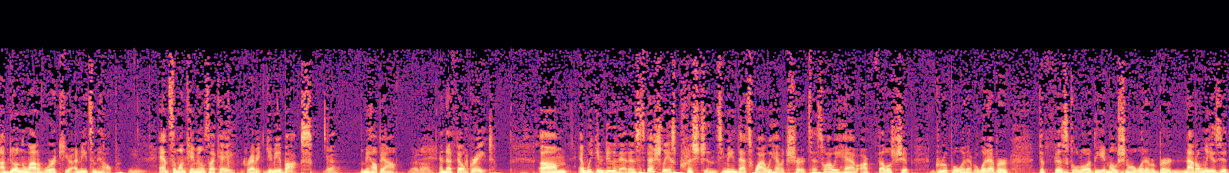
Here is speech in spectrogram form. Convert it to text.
I'm doing a lot of work here. I need some help. And someone came in and was like, hey, grab me, give me a box. Yeah. Let me help you out. Right on. And that felt great. Um, and we can do that, and especially as Christians. I mean, that's why we have a church. That's why we have our fellowship group or whatever. Whatever the physical or the emotional or whatever burden. Not only is it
